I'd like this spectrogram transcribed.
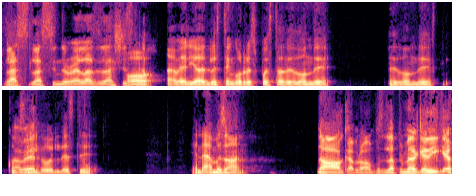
Las, las Cinderellas, Oh, a ver, ya les tengo respuesta de dónde, de dónde consiguió el de este. En Amazon. No, cabrón, pues la primera que dije.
